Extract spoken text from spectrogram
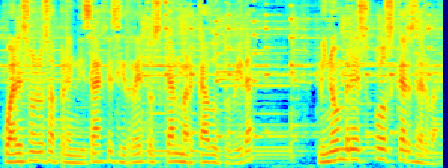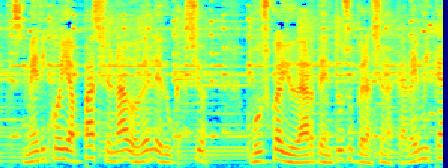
¿Cuáles son los aprendizajes y retos que han marcado tu vida? Mi nombre es Óscar Cervantes, médico y apasionado de la educación. Busco ayudarte en tu superación académica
